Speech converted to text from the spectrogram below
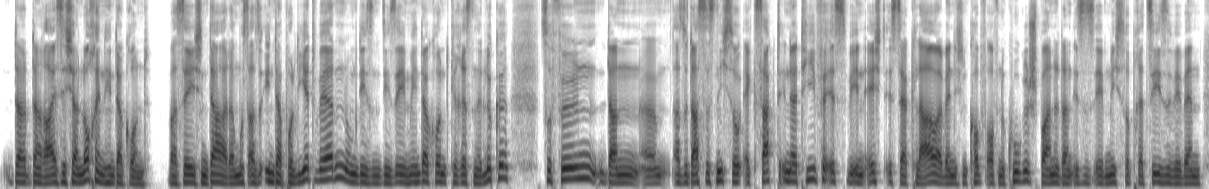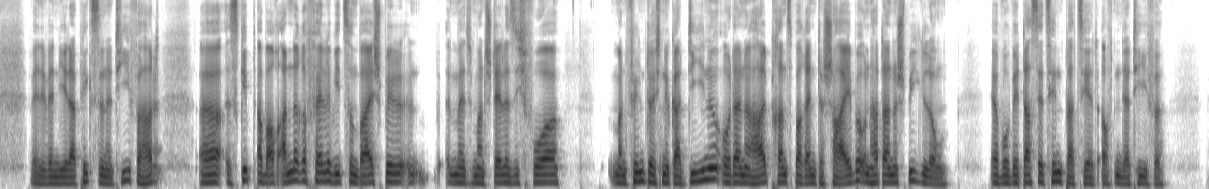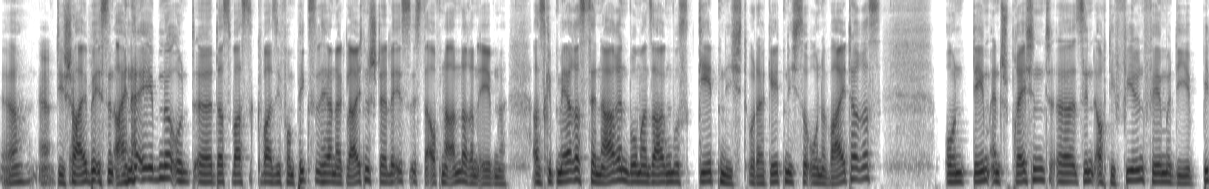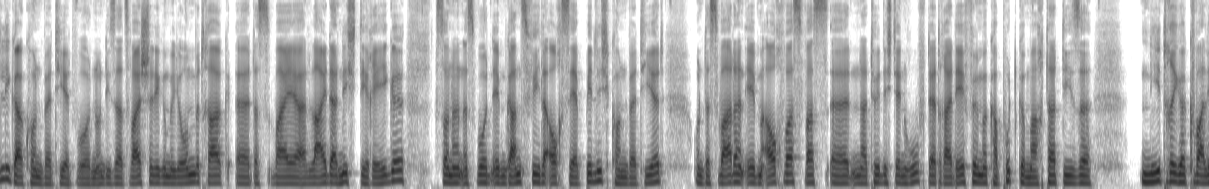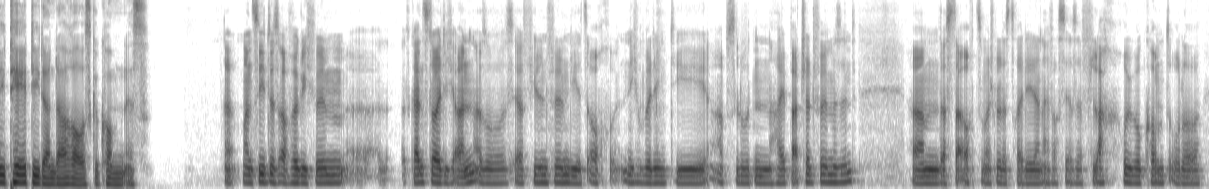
Da, da reiße ich ja ein Loch in den Hintergrund. Was sehe ich denn da? Da muss also interpoliert werden, um diesen, diese im Hintergrund gerissene Lücke zu füllen. Dann, ähm, also dass es nicht so exakt in der Tiefe ist wie in echt, ist ja klar, weil wenn ich einen Kopf auf eine Kugel spanne, dann ist es eben nicht so präzise, wie wenn, wenn, wenn jeder Pixel eine Tiefe hat. Ja. Äh, es gibt aber auch andere Fälle, wie zum Beispiel, äh, man stelle sich vor, man filmt durch eine Gardine oder eine halbtransparente Scheibe und hat da eine Spiegelung. Ja, wo wird das jetzt hinplatziert auf in der Tiefe? Ja, ja, die Scheibe ja. ist in einer Ebene und äh, das, was quasi vom Pixel her an der gleichen Stelle ist, ist auf einer anderen Ebene. Also es gibt mehrere Szenarien, wo man sagen muss, geht nicht oder geht nicht so ohne weiteres. Und dementsprechend äh, sind auch die vielen Filme, die billiger konvertiert wurden. Und dieser zweistellige Millionenbetrag, äh, das war ja leider nicht die Regel, sondern es wurden eben ganz viele auch sehr billig konvertiert. Und das war dann eben auch was, was äh, natürlich den Ruf der 3D-Filme kaputt gemacht hat, diese niedrige Qualität, die dann da rausgekommen ist. Ja, man sieht es auch wirklich Filmen äh, ganz deutlich an, also sehr vielen Filmen, die jetzt auch nicht unbedingt die absoluten High-Budget-Filme sind, ähm, dass da auch zum Beispiel das 3D dann einfach sehr, sehr flach rüberkommt oder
